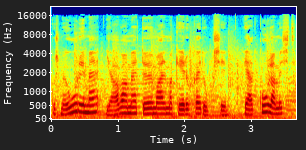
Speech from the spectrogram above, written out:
kus me uurime ja avame töömaailma keerukaid uksi. head kuulamist.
